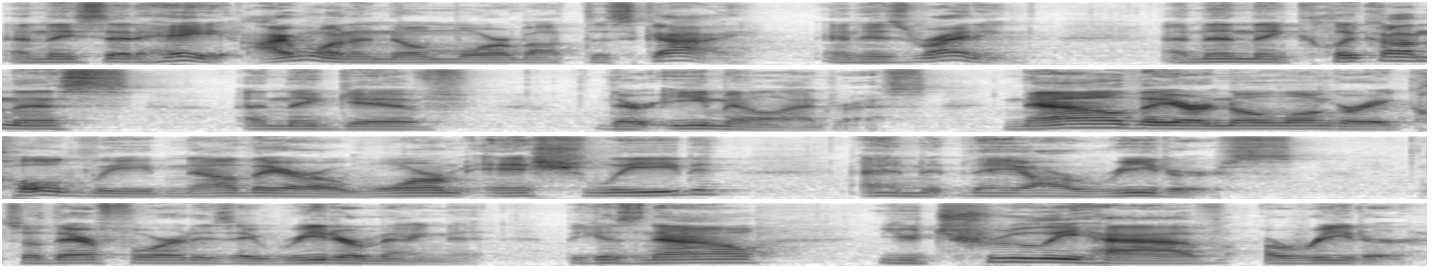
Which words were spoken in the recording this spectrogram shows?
and they said, "Hey, I want to know more about this guy and his writing." And then they click on this and they give their email address. Now they are no longer a cold lead. Now they are a warm-ish lead and they are readers. So therefore it is a reader magnet because now you truly have a reader.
